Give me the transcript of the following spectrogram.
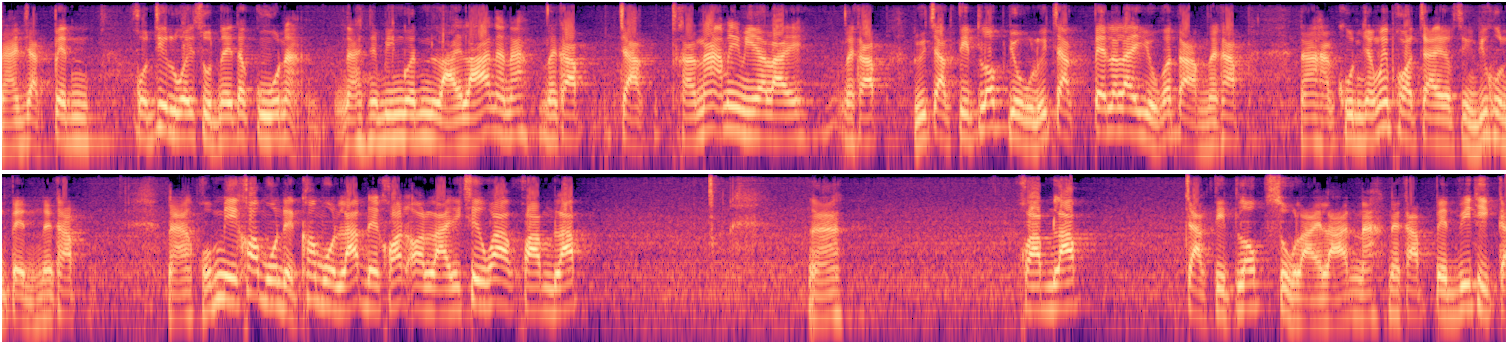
นะอยากเป็นคนที่รวยสุดในตระกูลน่ะนะจะมีเงินหลายล้านนะนะนะครับ จากฐานะไม่มีอะไรนะครับ หรือจากติดลบอยู่หรือจากเป็นอะไรอยู่ก็ตามนะครับนะหากคุณยังไม่พอใจกับสิ่งที่คุณเป็นนะครับ นะผมมีข้อมูลเด็ดข้อมูลลับในคอร์สออนไลน์ที่ชื่อว่าความลับนะความลับจากติดลบสู่หลายล้านนะนะครับ เป็นวิธีก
